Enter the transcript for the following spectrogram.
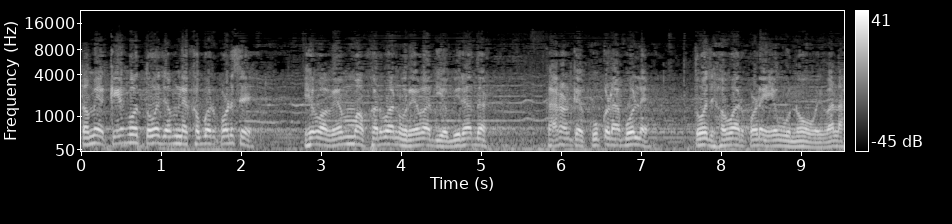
તમે કહેવો તો જ અમને ખબર પડશે. એવા વેમમાં ફરવાનું રહેવા દો બિરાદર. કારણ કે કુકડા બોલે તો જ હવાર પડે એવું ન હોય વાલા.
